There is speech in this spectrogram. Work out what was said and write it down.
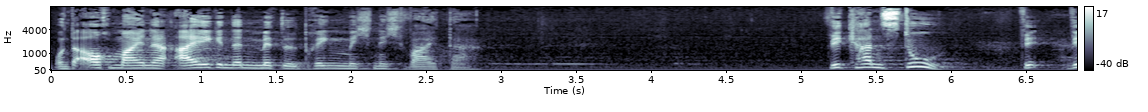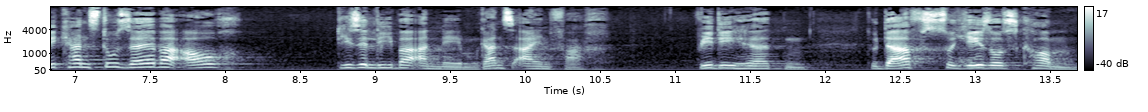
Und auch meine eigenen Mittel bringen mich nicht weiter. Wie kannst du, wie, wie kannst du selber auch diese Liebe annehmen? Ganz einfach. Wie die Hirten. Du darfst zu Jesus kommen.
